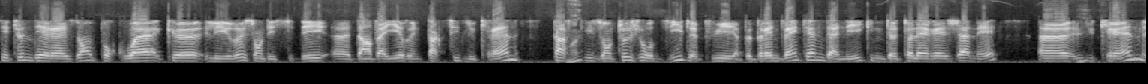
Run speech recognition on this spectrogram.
C'est une des raisons pourquoi que les Russes ont décidé euh, d'envahir une partie de l'Ukraine, parce qu'ils ont toujours dit depuis à peu près une vingtaine d'années qu'ils ne toléraient jamais euh, l'Ukraine,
